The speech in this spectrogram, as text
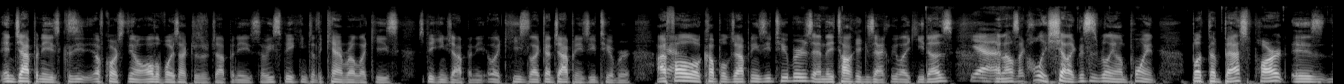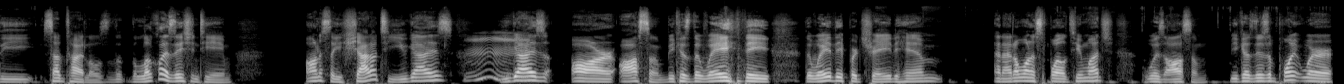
in Japanese because of course you know all the voice actors are Japanese. So he's speaking to the camera like he's speaking Japanese, like he's like a Japanese YouTuber. I Yeah. follow a couple Japanese YouTubers and they talk exactly like he does. Yeah. And I was like, holy shit, like this is really on point. But the best part is the subtitles. The, the localization team, honestly, shout out to you guys. Mm. You guys are awesome because the way they the way they portrayed him, and I don't want to spoil too much, was awesome. Because there's a point where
